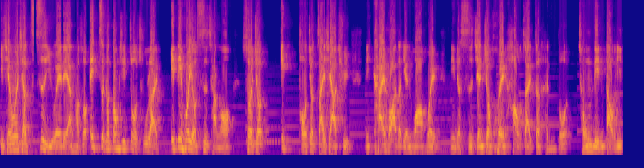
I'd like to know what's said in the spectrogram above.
以前我想自以为良好，说哎，这个东西做出来一定会有市场哦，所以就一头就栽下去。你开花的研发会，你的时间就会耗在这很多，从零到一。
